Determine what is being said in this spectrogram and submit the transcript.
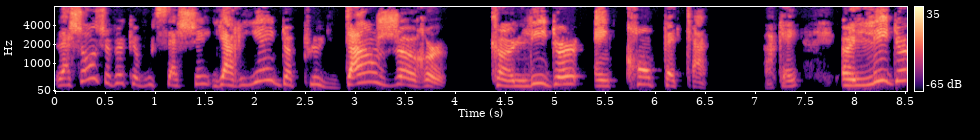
la chose, je veux que vous sachiez, il n'y a rien de plus dangereux qu'un leader incompétent. OK? Un leader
